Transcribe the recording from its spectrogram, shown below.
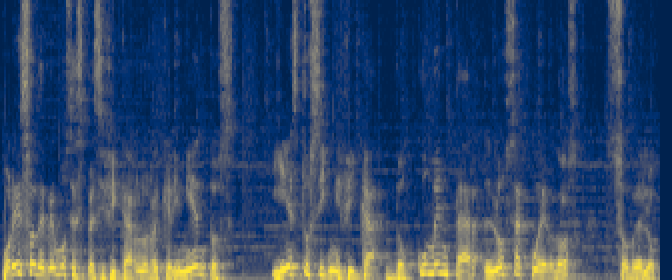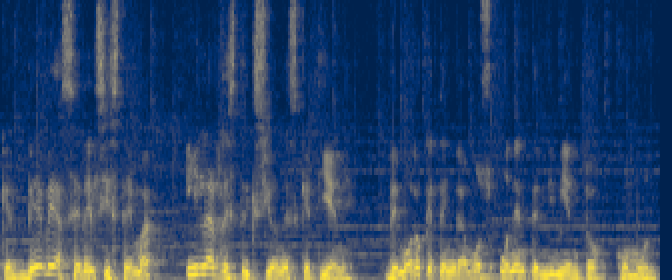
Por eso debemos especificar los requerimientos y esto significa documentar los acuerdos sobre lo que debe hacer el sistema y las restricciones que tiene, de modo que tengamos un entendimiento común.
